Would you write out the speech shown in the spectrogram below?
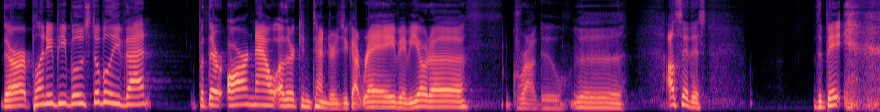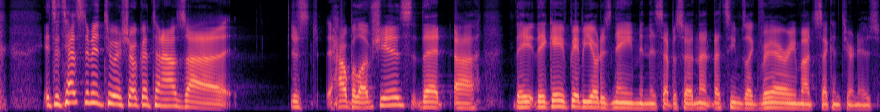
There are plenty of people who still believe that, but there are now other contenders. You got Rey, Baby Yoda, Grogu. Ugh. I'll say this: the ba- it's a testament to Ahsoka Tano's uh, just how beloved she is that uh, they they gave Baby Yoda's name in this episode, and that that seems like very much second tier news.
